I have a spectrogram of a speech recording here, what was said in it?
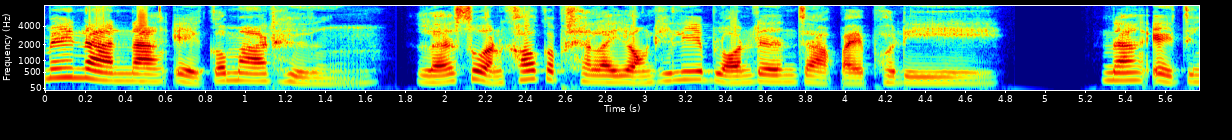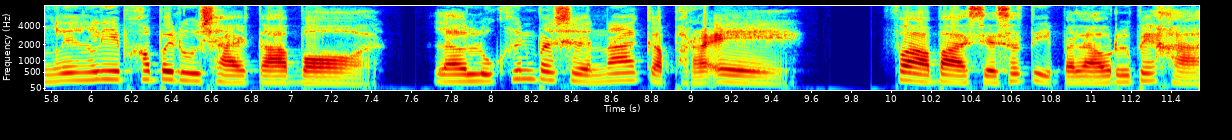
ไม่นานนางเอกก็มาถึง และส่วนเข้ากับชลยองที่รีบร้อนเดินจากไปพอดี นางเอกจึงเร่งรีบเข้าไปดูชายตาบอด แล้วลุกขึ้นเผชิญหน้ากับพระเอก ฝ่าบาทเสียสติไปแล้วหรือเพคะ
